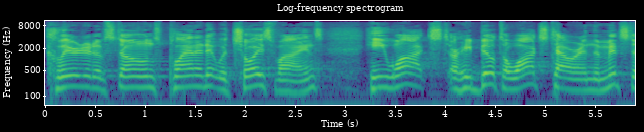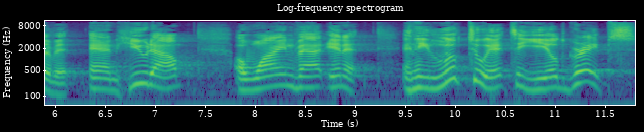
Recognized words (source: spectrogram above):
cleared it of stones, planted it with choice vines. He watched, or he built a watchtower in the midst of it, and hewed out a wine vat in it, and he looked to it to yield grapes,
